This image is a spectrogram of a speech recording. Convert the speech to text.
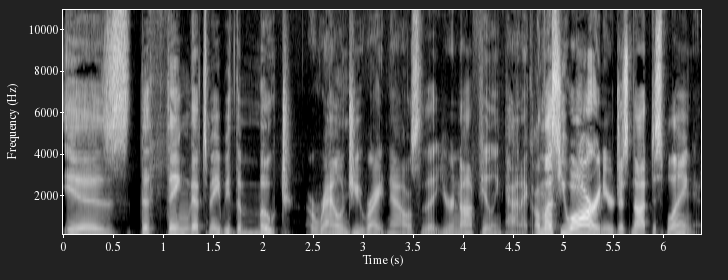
is the thing that's maybe the moat around you right now so that you're not feeling panic unless you are and you're just not displaying it.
